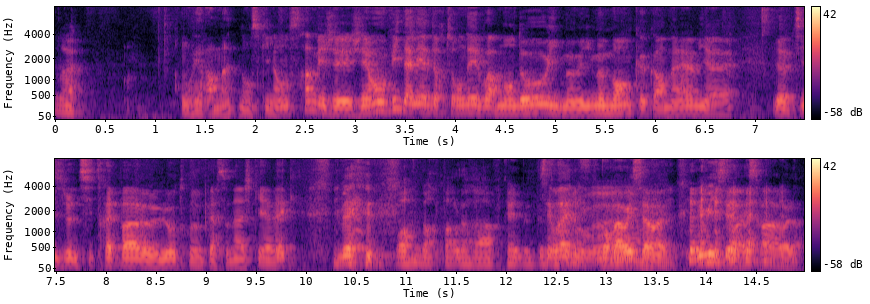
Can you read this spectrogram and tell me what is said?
Ouais. On verra maintenant ce qu'il en sera, mais j'ai envie d'aller de retourner voir Mando. Il me, il me manque quand même. Il y a, il y a un petit, je ne citerai pas euh, l'autre personnage qui est avec. Mais Oh, on en reparlera après de c'est vrai. Ouais. Bon bah oui, c'est vrai. Mais oui, c'est vrai. Il sera, voilà.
